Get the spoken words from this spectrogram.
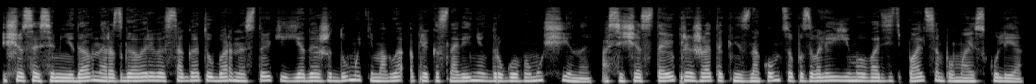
еще совсем недавно, разговаривая с Агатой у барной стойки, я даже думать не могла о прикосновениях другого мужчины, а сейчас стою прижата к незнакомцу, позволяя ему водить пальцем по моей скуле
